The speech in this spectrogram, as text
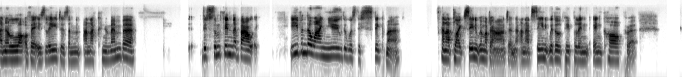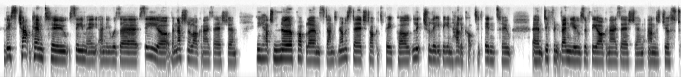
and a lot of it is leaders and and i can remember there's something about even though i knew there was this stigma and i'd like seen it with my dad and, and i'd seen it with other people in in corporate this chap came to see me and he was a CEO of a national organization. He had no problem standing on a stage talking to people, literally being helicoptered into um, different venues of the organization and just,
